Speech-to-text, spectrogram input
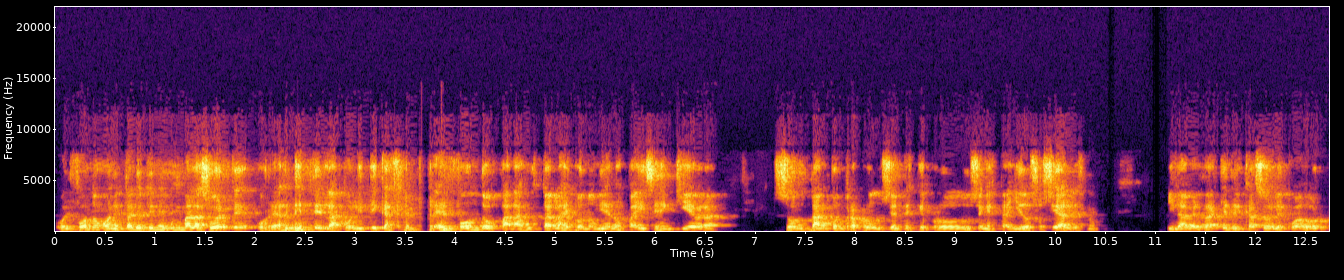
o el Fondo Monetario tiene muy mala suerte o realmente las políticas que emplea el fondo para ajustar las economías de los países en quiebra son tan contraproducentes que producen estallidos sociales. ¿no? Y la verdad que en el caso del Ecuador,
